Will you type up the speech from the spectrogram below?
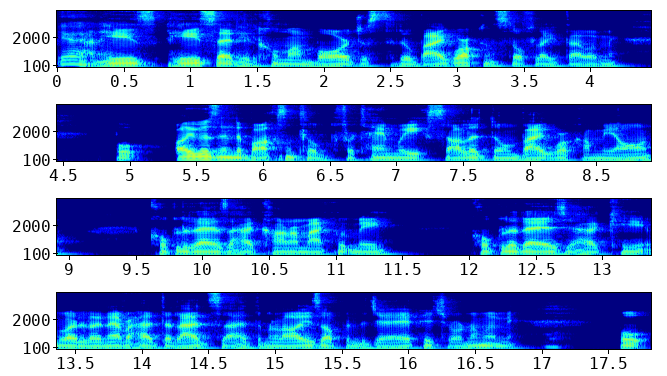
yeah. And he's he said he'll come on board just to do bag work and stuff like that with me. But I was in the boxing club for ten weeks solid doing bag work on my own. A couple of days I had Conor Mack with me. Couple of days you had Keen well I never had the lads, I had the Malloys up in the JA pitch running with me. But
